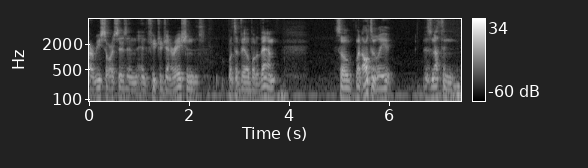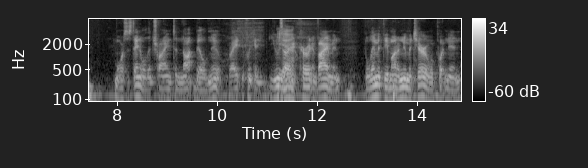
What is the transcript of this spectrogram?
our resources and, and future generations, what's available to them. So, but ultimately, there's nothing more sustainable than trying to not build new, right? If we can use Yeah. our current environment, limit the amount of new material we're putting in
